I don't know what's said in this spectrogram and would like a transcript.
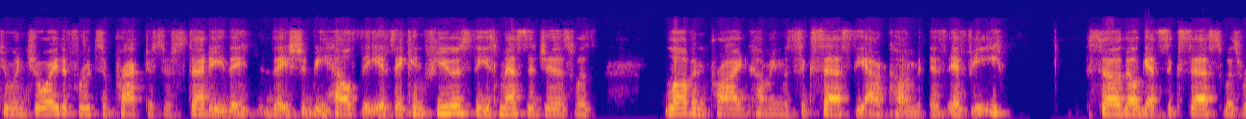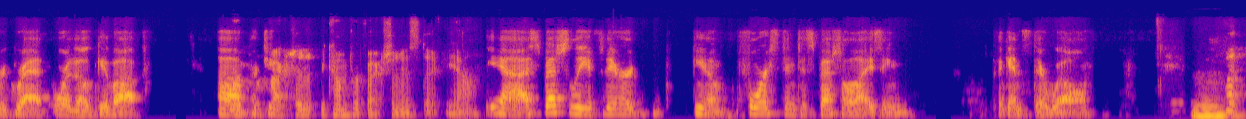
to enjoy the fruits of practice or study, they, they should be healthy. If they confuse these messages with love and pride coming with success, the outcome is iffy. So they'll get success with regret or they'll give up. Uh, perfection become perfectionistic. Yeah. Yeah, especially if they're, you know, forced into specializing against their will. Mm.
